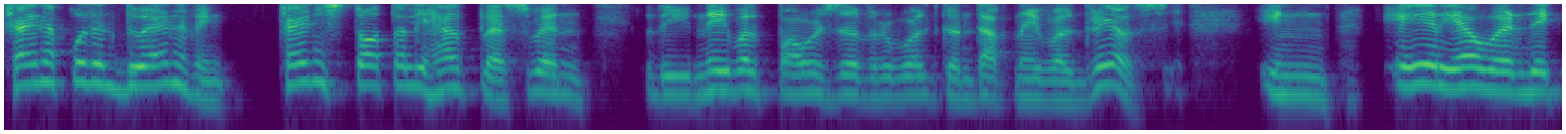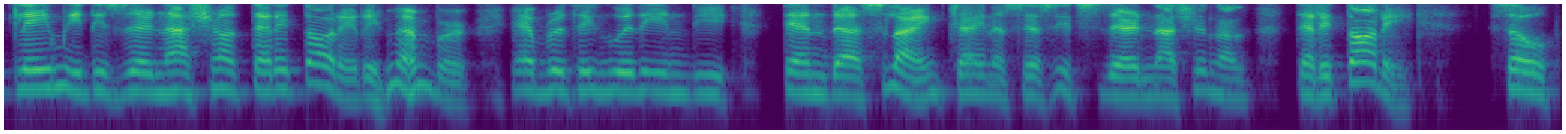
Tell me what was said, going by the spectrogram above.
China couldn't do anything. China is totally helpless when the naval powers of the world conduct naval drills in area where they claim it is their national territory. Remember, everything within the 10 dash line, China says it's their national territory. So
